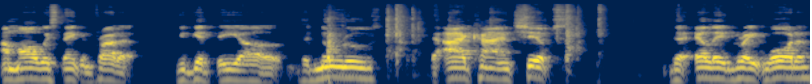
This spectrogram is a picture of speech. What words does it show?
I'm always thinking product. You get the uh, the noodles, the icon chips, the LA Great Water,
